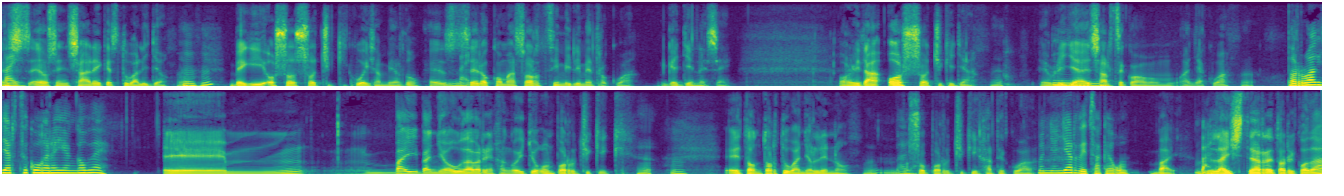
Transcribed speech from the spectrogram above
Bai. Ez eozein sarek ez du balio. Eh? Mhm. Begi oso oso txikikua izan behar du. Ez Bai. 0,sortzi milimetrokoa, gehien eze. Hori da oso txikila. Eh? Eurila Mm. esartzeko ainakoa. Eh? Porruak jartzeko garaian gaude? E, bai, baino udaberrin jango ditugun porru txikik. Eh? Mm. Eta ontortu baino leno. Eh? Vale. Oso porru txiki jatekoa. Baina jar ditzakegu. Bai, Bai. Laister etorriko da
